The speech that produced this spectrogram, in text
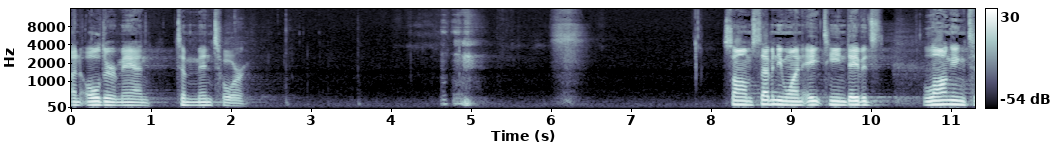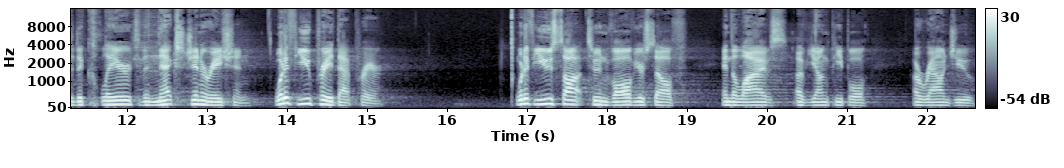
an older man to mentor. Psalm 71 18, David's longing to declare to the next generation what if you prayed that prayer? What if you sought to involve yourself in the lives of young people around you?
